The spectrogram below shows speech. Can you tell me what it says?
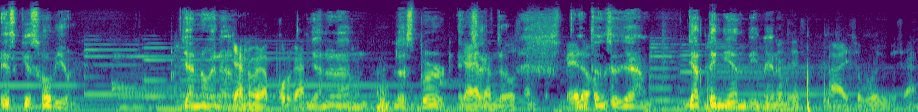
Es que es obvio. Ya no eran, Ya no era Purgan, ya no eran los Bird, ya eran los Santos. Pero, Entonces ya, ya tenían dinero. entonces, a eso voy, o sea,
